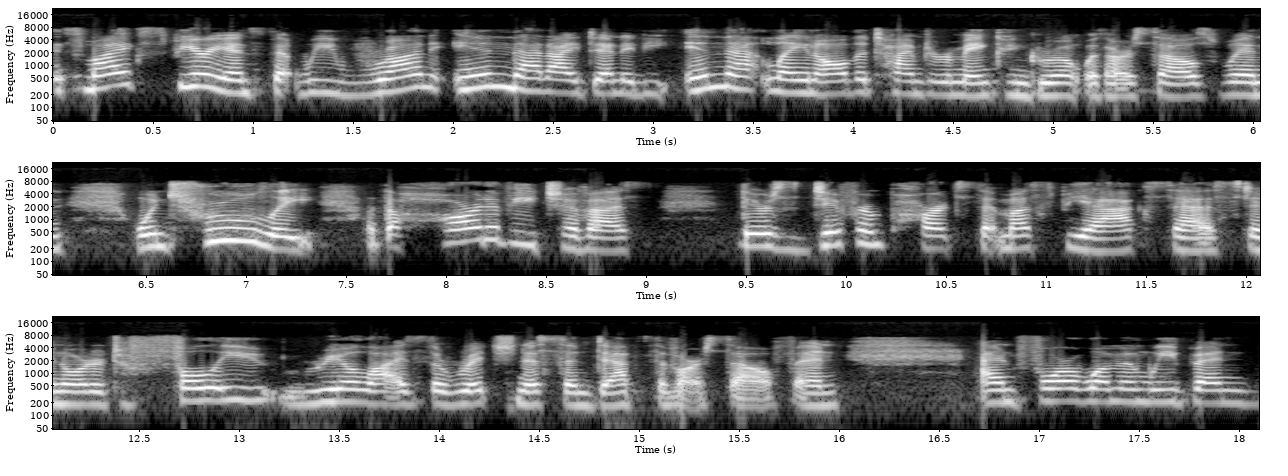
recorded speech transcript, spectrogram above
it's my experience that we run in that identity in that lane all the time to remain congruent with ourselves. When when truly at the heart of each of us there's different parts that must be accessed in order to fully realize the richness and depth of ourself. And and for a woman we've been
